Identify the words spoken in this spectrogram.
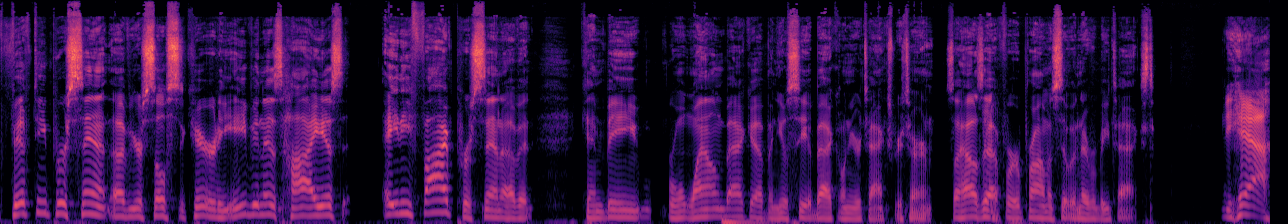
Fifty percent of your Social Security, even as high as eighty-five percent of it, can be wound back up, and you'll see it back on your tax return. So, how's that for a promise that would never be taxed? Yeah.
